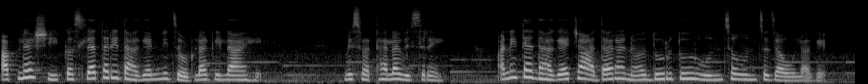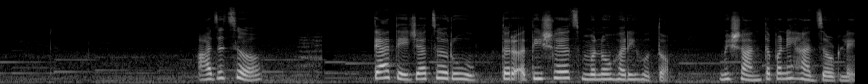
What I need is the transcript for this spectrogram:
आपल्याशी कसल्या तरी धाग्यांनी जोडला गेला आहे. मी स्वतःला विसरे आणि त्या धाग्याच्या आधारानं दूर दूर उंच उंच जाऊ लागे आजचं त्या तेजाचं रूप तर अतिशयच मनोहरी होतं. मी शांतपणे हात जोडले.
